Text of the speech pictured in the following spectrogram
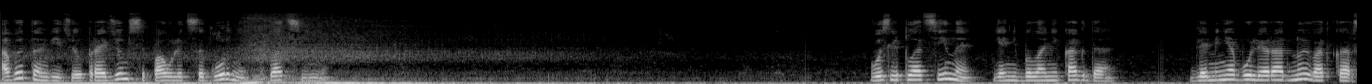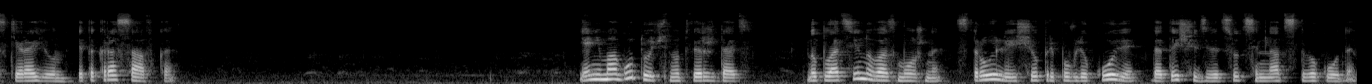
а в этом видео пройдемся по улице Горной к Плотине. Возле Плотины я не была никогда. Для меня более родной Ваткарский район – это Красавка – Я не могу точно утверждать, но плотину, возможно, строили еще при Павлюкове до 1917 года.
